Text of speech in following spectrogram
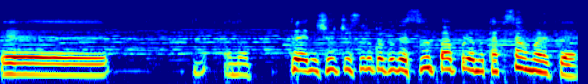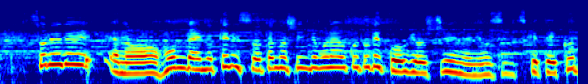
えー、あの、プレーに集中することでスーパープレーもたくさん生まれて、それで、あの、本来のテニスを楽しんでもらうことで興行収入に結びつけていくっ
